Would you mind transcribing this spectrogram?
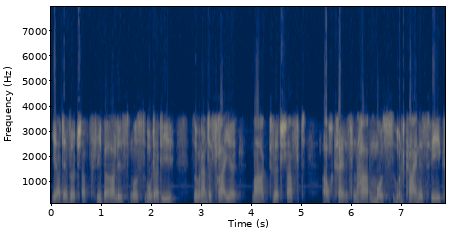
ja, der Wirtschaftsliberalismus oder die sogenannte freie Marktwirtschaft auch Grenzen haben muss und keineswegs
